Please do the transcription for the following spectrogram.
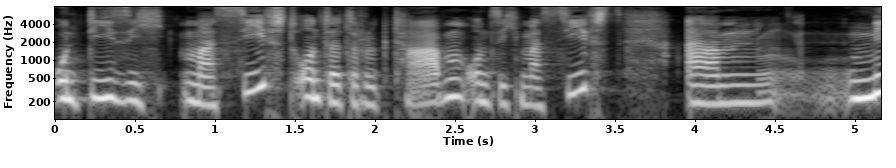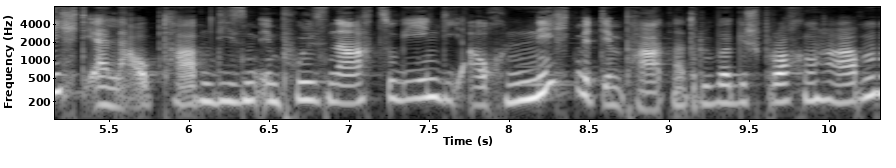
und die sich massivst unterdrückt haben und sich massivst ähm, nicht erlaubt haben, diesem Impuls nachzugehen, die auch nicht mit dem Partner drüber gesprochen haben,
